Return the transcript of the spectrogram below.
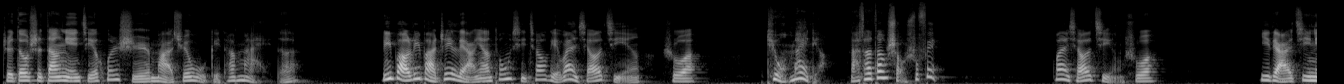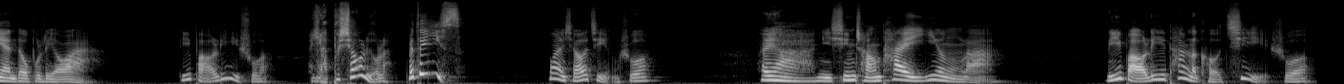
这都是当年结婚时马学武给他买的。李宝莉把这两样东西交给万小景，说：“替我卖掉，拿它当手术费。”万小景说：“一点纪念都不留啊！”李宝莉说：“哎呀，不消留了，没得意思。”万小景说：“哎呀，你心肠太硬了。”李宝莉叹了口气说：“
